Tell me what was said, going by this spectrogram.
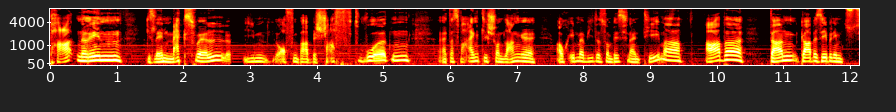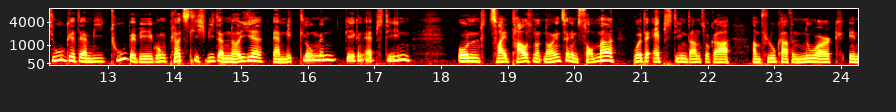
Partnerin Ghislaine Maxwell ihm offenbar beschafft wurden. Äh, das war eigentlich schon lange auch immer wieder so ein bisschen ein Thema. Aber dann gab es eben im Zuge der MeToo-Bewegung plötzlich wieder neue Ermittlungen gegen Epstein. Und 2019 im Sommer wurde Epstein dann sogar am Flughafen Newark in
